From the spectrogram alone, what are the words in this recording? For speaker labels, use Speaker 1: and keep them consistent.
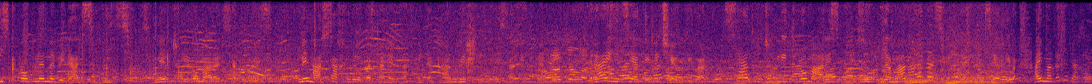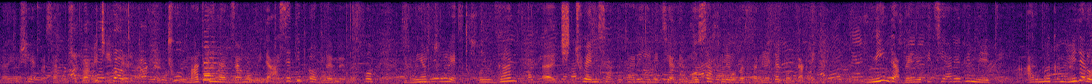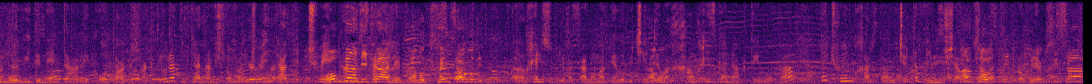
Speaker 1: ის პრობლემები რაც ვიცით, მე ვთვლი რომ არ არის საკმარისი. მე მასახლეობასთან ერთად მინდა განვიხილო ეს საკითხები. რა ინიციატივით შევდივარ? სად ვთვლით რომ არის და მათგანაც მინდა ინიციატივა. აი მაგალითად ახლა რაიონში საფოში ბაღი ჭირდება. თუ მათგან არ წამოვიდა ასეთი პრობლემები, ხო? ძალიან რთულია ეს ყველგან ჩვენი საკუთარი ინიციატივა მოსახლეობასთან ერთად კონტაქტი. მინდა ბენეფიციარები მეტი. არ მაქვს რომ მოვიდნენ დარეკოთ აქტიურად ითანამშრომლო ჩვენთან ჩვენ
Speaker 2: მოგდანდით რა ამო თქვენ წამოდით.
Speaker 1: ხელისუფლებას წარმომადგენლობი ჭირდება ხალხისგან აქტივობა და ჩვენ მხარს დაუჭერდა ვიმუშავოთ ამ პრობლემებს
